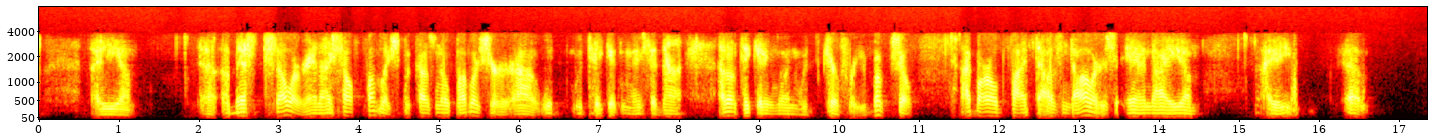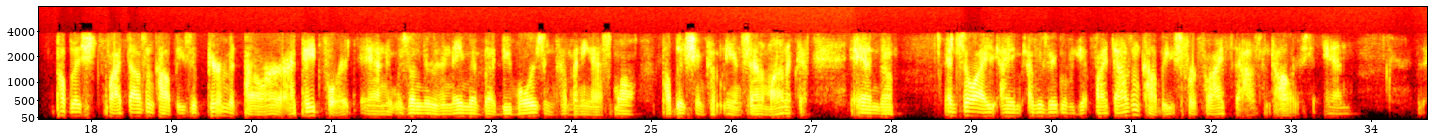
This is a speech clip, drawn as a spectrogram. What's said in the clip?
a um, a bestseller, and I self-published because no publisher uh, would would take it, and they said, "Nah, I don't think anyone would care for your book." So I borrowed five thousand dollars, and I um, I uh, published five thousand copies of Pyramid Power. I paid for it, and it was under the name of uh, DeVorss and Company, a small publishing company in Santa Monica, and uh, and so I, I, I was able to get 5,000 copies for $5,000. And,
